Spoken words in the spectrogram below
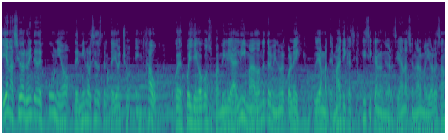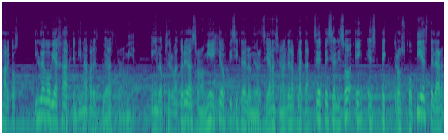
Ella nació el 20 de junio de 1938 en Jauja. Poco después llegó con su familia a Lima, donde terminó el colegio. Estudia matemáticas y física en la Universidad Nacional Mayor de San Marcos y luego viaja a Argentina para estudiar astronomía en el Observatorio de Astronomía y Geofísica de la Universidad Nacional de La Plata, se especializó en espectroscopía estelar,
